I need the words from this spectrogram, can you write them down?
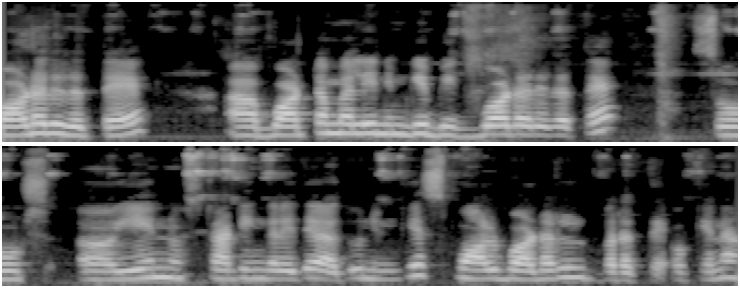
ಬಾರ್ಡರ್ ಇರುತ್ತೆ. ಬಾಟಮ್ ಅಲ್ಲಿ ನಿಮಗೆ ಬಿಗ್ ಬಾರ್ಡರ್ ಇರುತ್ತೆ. ಸೊ ಏನು ಸ್ಟಾರ್ಟಿಂಗ್ ಅಲ್ಲಿ ಇದೆ ಅದು ನಿಮಗೆ ಸ್ಮಾಲ್ ಬಾರ್ಡರ್ ಬರುತ್ತೆ ಓಕೆನಾ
